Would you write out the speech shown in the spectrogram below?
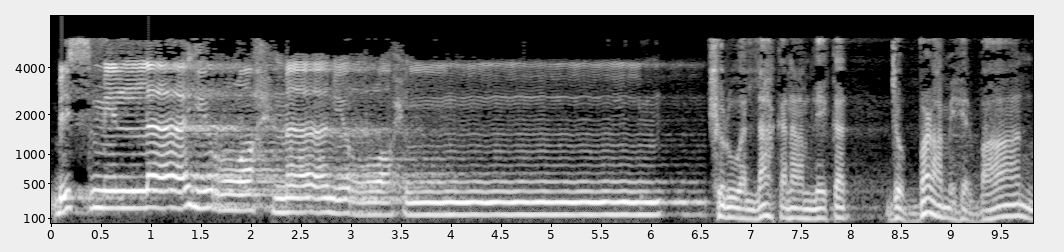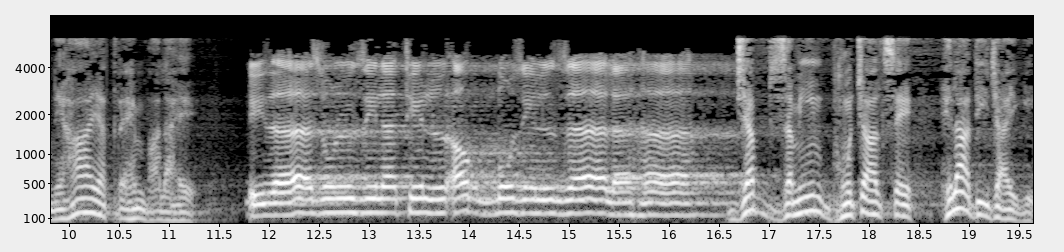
بسم اللہ الرحمن الرحیم۔ شروع اللہ کا نام لے کر جو بڑا مہربان نہایت رحم والا ہے۔ اذا زلزلت الارض زلزالها جب زمین بھونچال سے ہلا دی جائے گی۔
